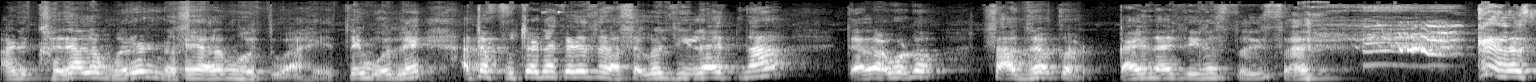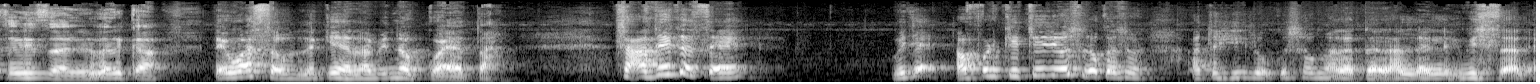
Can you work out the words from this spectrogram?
आणि खऱ्याला मरण नसतं. ह्याला महत्त्व आहे. ते बोलले आता पुतण्याकडेच राहा. सगळं दिलं आहेत ना त्याला म्हणू साजरं कर. काही नाही दिलंच तरी चालेल. केलंच तरी चालेल बरं का. तेव्हा समजलं की ह्याला मी नको आहे आता. साधे कसं? आहे म्हणजे आपण किती दिवस लोक आता ही लोक मला करायला लागले विसरायला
